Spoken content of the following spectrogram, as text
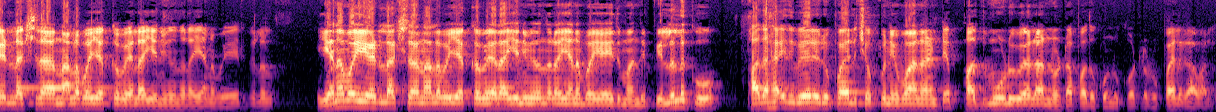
ఏడు లక్షల నలభై ఒక్క వేల ఎనిమిది వందల ఎనభై ఐదు పిల్లలు. ఎనభై ఏడు లక్షల నలభై ఒక్క వేల ఎనిమిది వందల ఎనభై ఐదు మంది పిల్లలకు పదహైదు వేల రూపాయలు చొప్పున ఇవ్వాలంటే పదమూడు వేల నూట పదకొండు కోట్ల రూపాయలు కావాలి.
